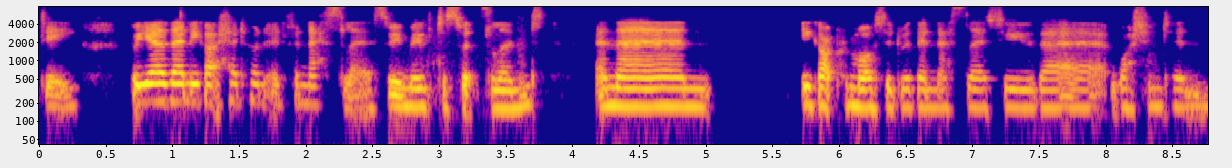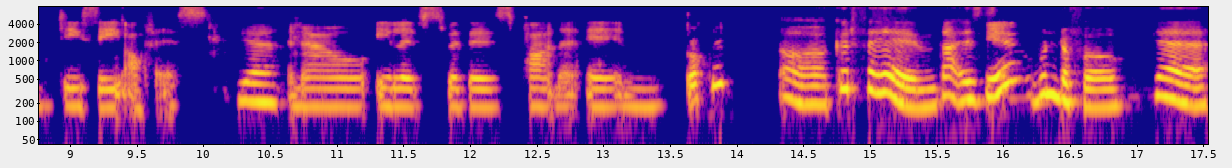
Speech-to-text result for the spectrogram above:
D. But yeah, then he got headhunted for Nestle, so he moved to Switzerland, and then he got promoted within Nestle to their Washington DC office, yeah and now he lives with his partner in Brooklyn. oh good for him that is Yeah. wonderful yeah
